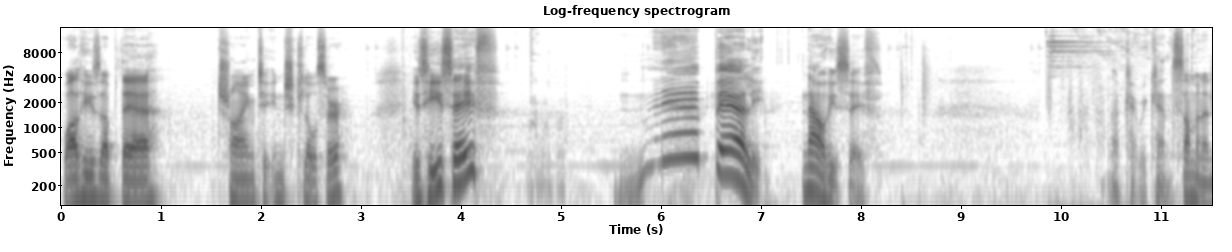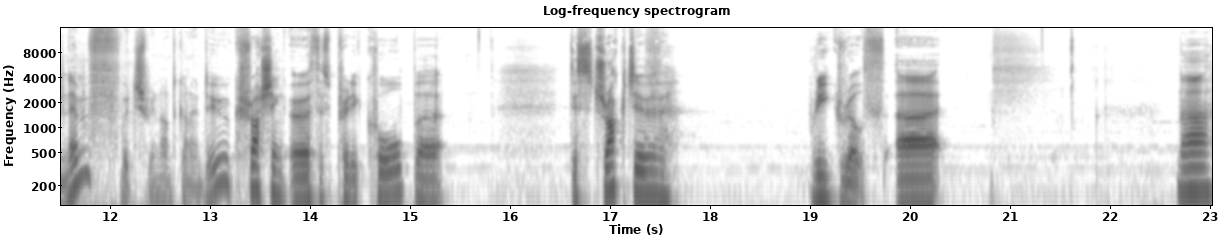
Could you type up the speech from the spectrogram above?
while he's up there trying to inch closer. Is he safe? Nah, barely. Now he's safe. Okay, we can summon a nymph, which we're not gonna do. Crushing earth is pretty cool, but destructive regrowth. Uh, nah.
